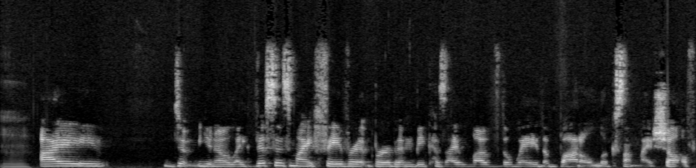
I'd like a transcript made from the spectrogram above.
mm. i you know, like this is my favorite bourbon because I love the way the bottle looks on my shelf.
